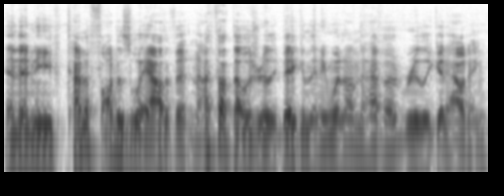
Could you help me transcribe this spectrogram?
And then he kind of fought his way out of it. And I thought that was really big. And then he went on to have a really good outing.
